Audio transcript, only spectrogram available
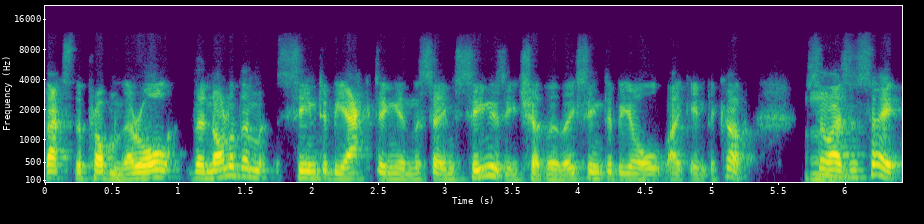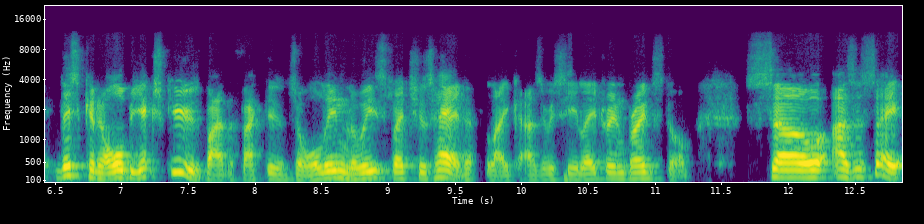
That's the problem. They're all. They're none of them seem to be acting in the same scene as each other. They seem to be all like intercut. So Mm. as I say, this can all be excused by the fact that it's all in Louise Fletcher's head, like as we see later in Brainstorm. So as I say,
